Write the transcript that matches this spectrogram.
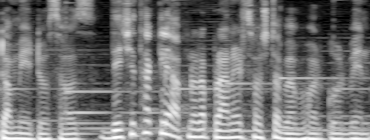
টমেটো সস। দেশে থাকলে আপনারা প্রাণের সসটা ব্যবহার করবেন।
